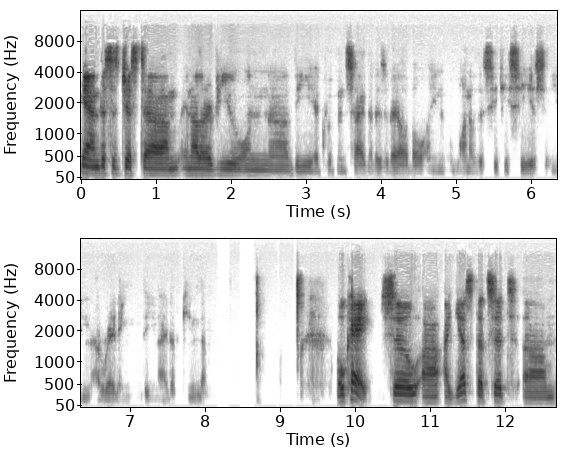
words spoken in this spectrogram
Yeah, and this is just um, another view on uh, the equipment side that is available in one of the CTCs in Reading, the United Kingdom. Okay, so uh, I guess that's it um,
